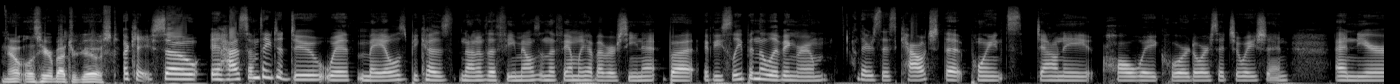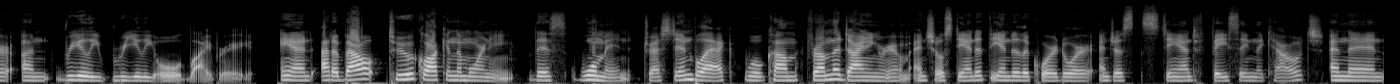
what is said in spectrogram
No, let's hear about your ghost. Okay, so it has something to do with males because none of the females in the family have ever seen it. But if you sleep in the living room, there's this couch that points down a hallway corridor situation and near a really, really old library. And at about two o'clock in the morning, this woman dressed in black will come from the dining room and she'll stand at the end of the corridor and just stand facing the couch. And then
